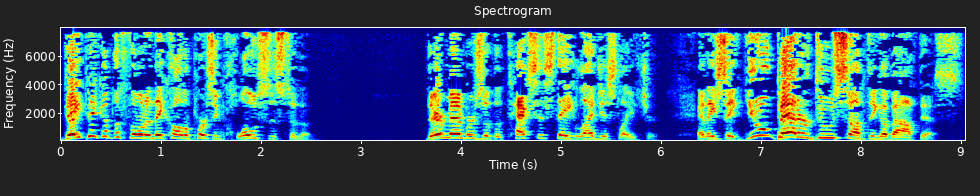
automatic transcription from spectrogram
they pick up the phone and they call the person closest to them. They're members of the Texas state legislature. And they say, you better do something about this.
